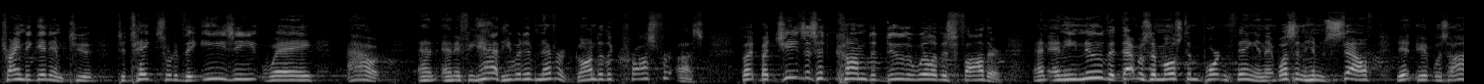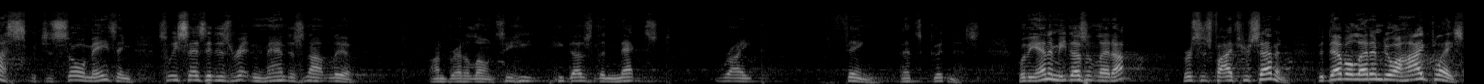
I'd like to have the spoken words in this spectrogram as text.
trying to get him to, to take sort of the easy way out. And, and if he had, he would have never gone to the cross for us. But, but Jesus had come to do the will of his Father. And, and he knew that that was the most important thing. And it wasn't himself, it, it was us, which is so amazing. So he says, It is written, man does not live on bread alone. See, he, he does the next right thing. That's goodness. Well, the enemy doesn't let up. Verses 5 through 7. The devil led him to a high place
